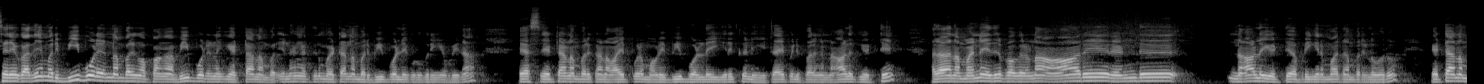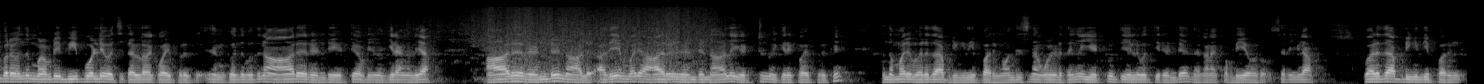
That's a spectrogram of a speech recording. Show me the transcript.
சரி ஓகே அதே மாதிரி பி போர்டு என்ன நம்பருங்க வைப்பாங்க? பி போர்டு எனக்கு எட்டாம் நம்பர் என்னங்க திரும்ப எட்டாம் நம்பர் பி போர்ட்லேயே கொடுக்குறீங்க அப்படின்னா எஸ் எட்டாம் நம்பருக்கான வாய்ப்புகள் மறுபடியும் பி போர்ட்லேயே இருக்குது நீங்கள் ட்ரை பண்ணி பாருங்கள் நாலுக்கு எட்டு. அதாவது நம்ம என்ன எதிர்பார்க்குறோன்னா ஆறு ரெண்டு நாலு எட்டு அப்படிங்கிற மாதிரி நம்பர்கள் வரும். எட்டாம் நம்பரை வந்து மறுபடியும் பி போர்டிலே வச்சு தள்ளுறதுக்கு வாய்ப்பு இருக்குது நமக்கு வந்து பார்த்திங்கன்னா ஆறு ரெண்டு எட்டு அப்படின்னு வைக்கிறாங்க இல்லையா? ஆறு ரெண்டு நாலு. அதே மாதிரி ஆறு ரெண்டு நாலு எட்டுன்னு வைக்கிறதுக்கு வாய்ப்பு இருக்குது அந்த மாதிரி வருதா அப்படிங்கிறதையும் பாருங்கள் வந்துச்சுன்னா கூட எடுத்துங்க எட்நூற்றி எழுபத்தி ரெண்டு அந்த கணக்கு அப்படியே வரும். சரிங்களா? வருதா அப்படிங்கிறதையும் பாருங்கள்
